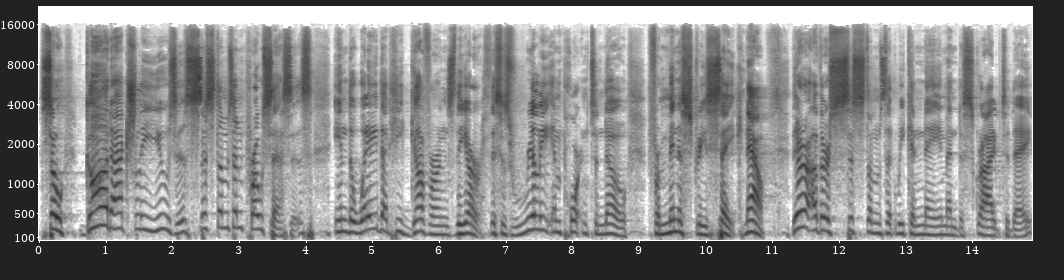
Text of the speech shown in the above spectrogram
So God actually uses systems and processes in the way that he governs the earth. This is really important to know for ministry's sake. Now, there are other systems that we can name and describe today.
